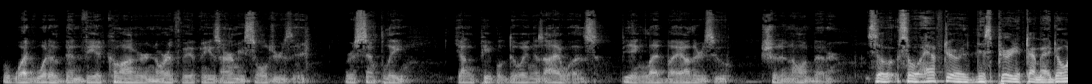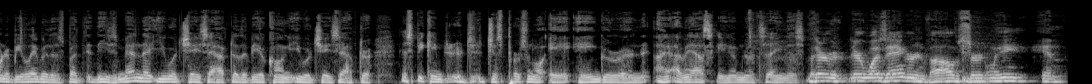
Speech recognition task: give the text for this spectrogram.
what would have been Viet Cong or North Vietnamese army soldiers. They were simply young people doing as I was, being led by others who should have known better. So, so after this period of time, I don't want to belabor this, but these men that you would chase after, the Viet Cong that you would chase after, this became just personal a- anger. And I, am asking, I'm not saying this, but there, there was anger involved, certainly, in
